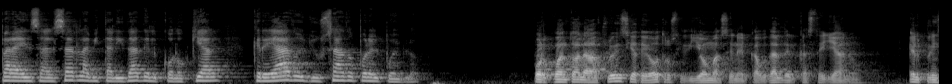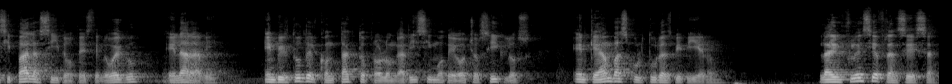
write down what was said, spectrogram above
para ensalzar la vitalidad del coloquial creado y usado por el pueblo. Por cuanto a la afluencia de otros idiomas en el caudal del castellano, el principal ha sido, desde luego, el árabe, en virtud del contacto prolongadísimo de ocho siglos en que ambas culturas vivieron. La influencia francesa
